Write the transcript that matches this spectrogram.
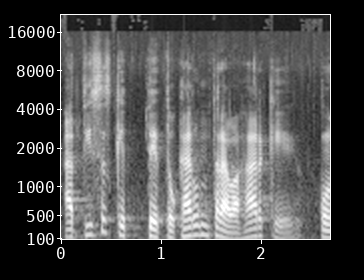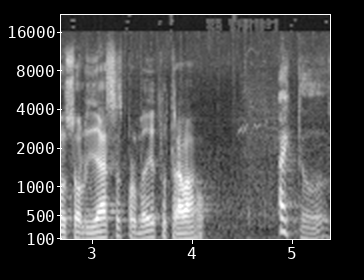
Artistas que te tocaron trabajar, que consolidaste por medio de tu trabajo. Hay todos.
